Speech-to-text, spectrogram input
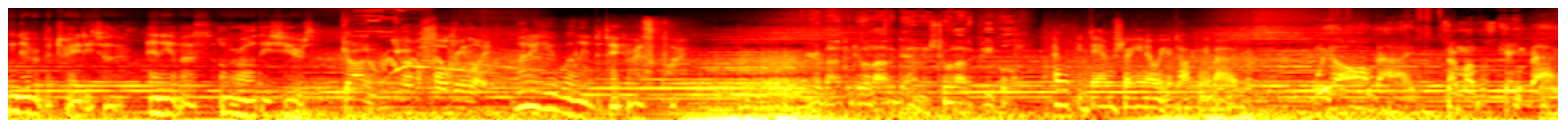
We never betrayed each other, any of us, over all these years. Got him. You have a full green light. What are you willing to take a risk for? You're about to do a lot of damage to a lot of people. I would be damn sure you know what you're talking about. We all died. Some of us came back.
